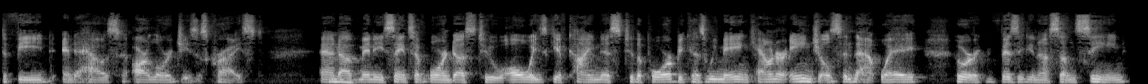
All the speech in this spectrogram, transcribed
to feed, and to house our Lord Jesus Christ. And mm-hmm. uh, many saints have warned us to always give kindness to the poor because we may encounter angels in that way who are visiting us unseen.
